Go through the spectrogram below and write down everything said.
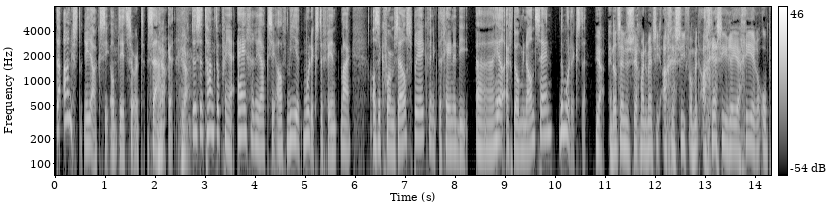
de angstreactie op dit soort zaken. Ja, ja. Dus het hangt ook van je eigen reactie af wie het moeilijkste vindt. Maar als ik voor mezelf spreek, vind ik degene die eh, heel erg dominant zijn, de moeilijkste. Ja, en dat zijn dus zeg maar de mensen die agressief of met agressie reageren op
